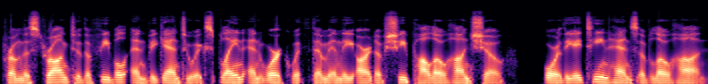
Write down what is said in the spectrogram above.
from the strong to the feeble and began to explain and work with them in the art of Shih Pa Lo Han Sho, or the 18 hands of Lohan.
